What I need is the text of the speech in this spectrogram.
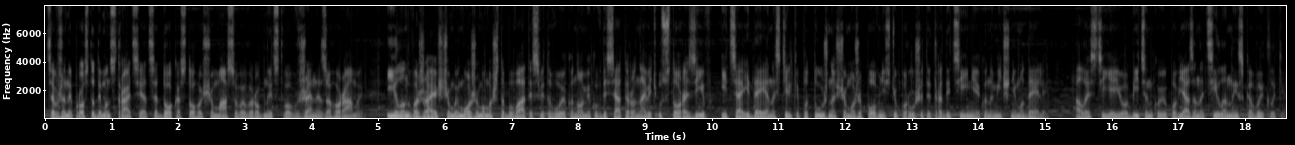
Це вже не просто демонстрація, це доказ того, що масове виробництво вже не за горами. Ілон вважає, що ми можемо масштабувати світову економіку в десятеро навіть у сто разів, і ця ідея настільки потужна, що може повністю порушити традиційні економічні моделі. Але з цією обіцянкою пов'язана ціла низка викликів.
